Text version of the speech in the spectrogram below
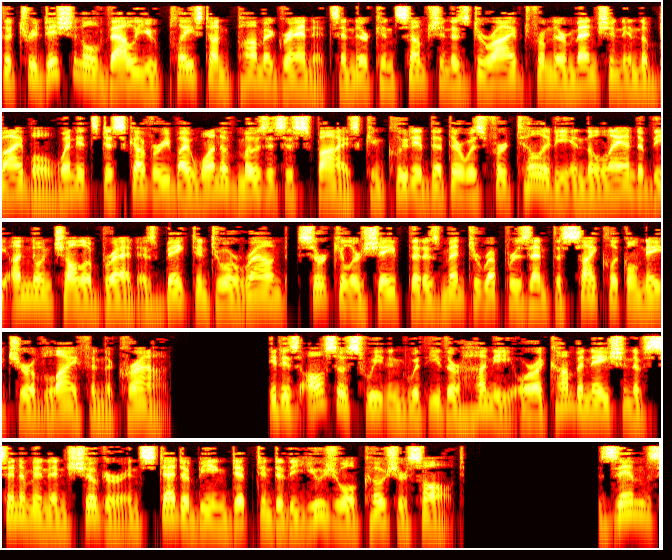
The traditional value placed on pomegranates and their consumption is derived from their mention in the Bible when its discovery by one of Moses's spies concluded that there was fertility in the land of the unknown challah bread is baked into a round, circular shape that is meant to represent the cyclical nature of life and the crown. It is also sweetened with either honey or a combination of cinnamon and sugar instead of being dipped into the usual kosher salt. Tzimmes,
